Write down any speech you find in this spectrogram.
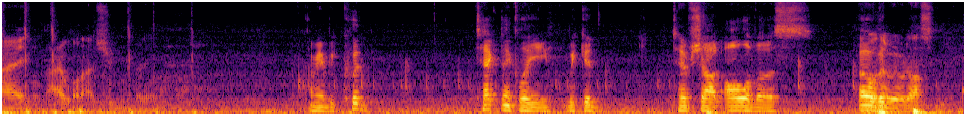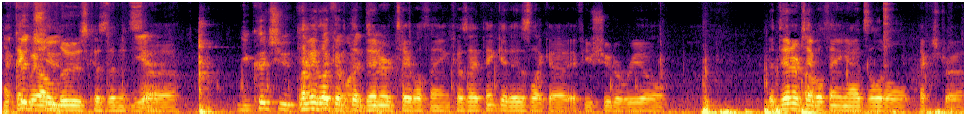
I I will not shoot anybody. I mean we could technically we could have shot all of us. Oh, but we would also. I think we all shoot- lose because then it's. Yeah. Uh, You could shoot. let me look if you up the dinner to. table thing because I think it is like a if you shoot a reel. The dinner table thing adds a little extra.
